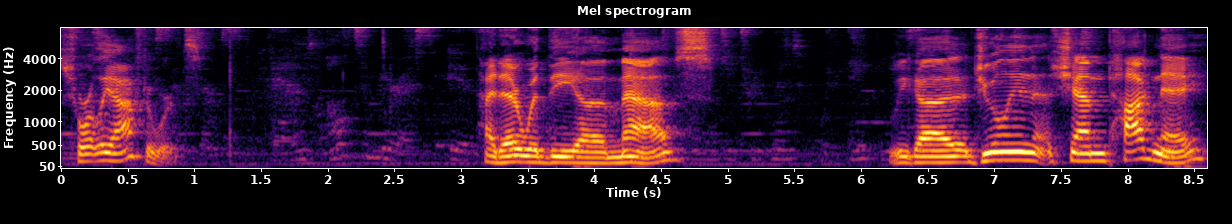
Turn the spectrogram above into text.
shortly afterwards. Haider with the uh, Mavs. We got Julian Champagnie,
